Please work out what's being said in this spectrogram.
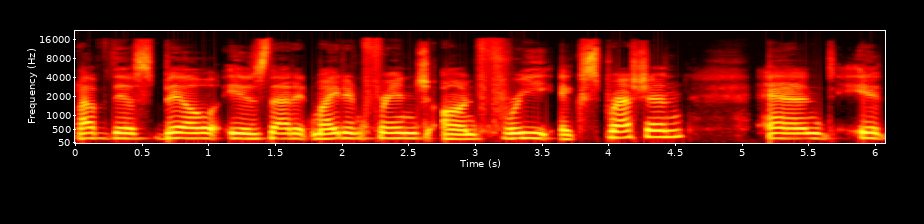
of this bill is that it might infringe on free expression, and it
